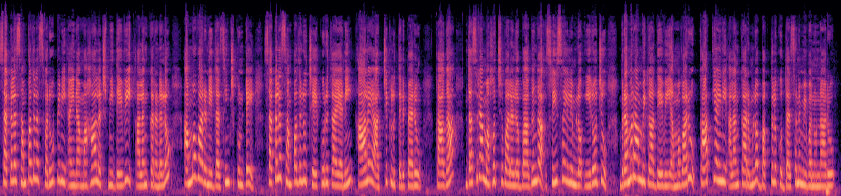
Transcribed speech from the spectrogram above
సకల సంపదల స్వరూపిణి అయిన మహాలక్ష్మీదేవి అలంకరణలో అమ్మవారిని దర్శించుకుంటే సకల సంపదలు చేకూరుతాయని ఆలయ అర్చకులు తెలిపారు. కాగా దసరా మహోత్సవాలలో భాగంగా శ్రీశైలంలో ఈరోజు భ్రమరాంబికాదేవి అమ్మవారు కాత్యాయని అలంకారంలో భక్తులకు దర్శనమివ్వనున్నారు.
